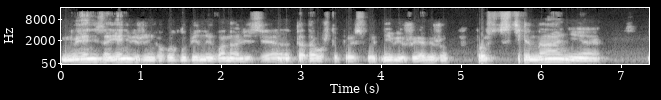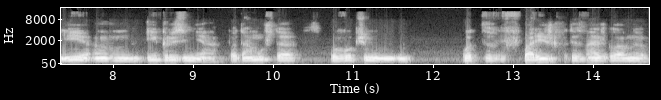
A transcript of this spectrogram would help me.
Ну, я не знаю, я не вижу никакой глубины в анализе того, что происходит. Не вижу. Я вижу просто стенание и, эм, и грызня. Потому что, в общем, вот в Париже, как ты знаешь, главная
